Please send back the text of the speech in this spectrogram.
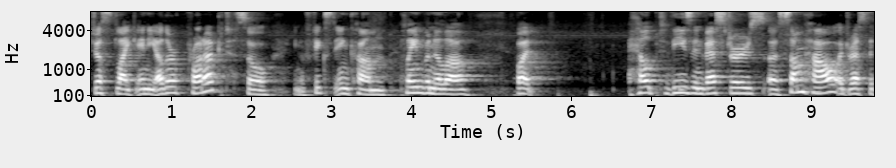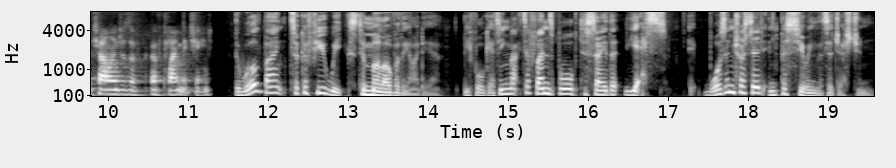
just like any other product. So, you know, fixed income, plain vanilla, but helped these investors uh, somehow address the challenges of, of climate change. The World Bank took a few weeks to mull over the idea before getting back to Flensborg to say that yes, it was interested in pursuing the suggestion.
